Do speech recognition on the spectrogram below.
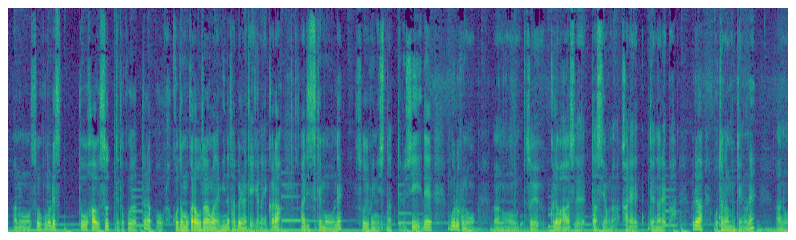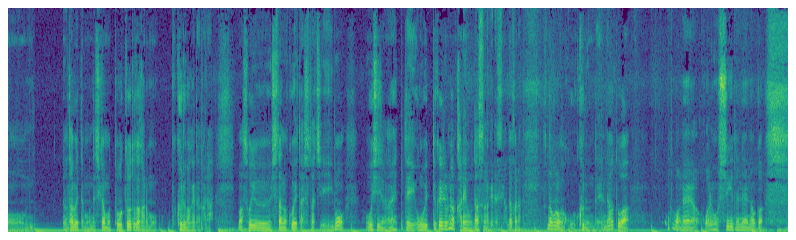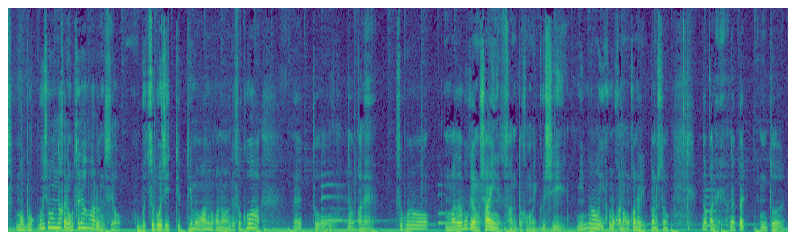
あの、そこのレストハウスってところだったらやっぱ子供から大人までみんな食べれなきゃいけないから味付けもねそういう風になってるしでゴルフのあの、そういうクラブハウスで出すようなカレーってなればそれは大人向けのねあの食べてもねしかも東京とかからも来るわけだから、まあ、そういう下の肥えた人たちも美味しいじゃない？って言ってくれるようなカレーを出すわけですよ。だからそんなものがこう来るんで。であとはあとはねあれも不思議でねなんか、まあ、牧場の中にお寺があるんですよ。仏墓寺って言って今もあんのかな。でそこはえっとなんかねそこのマザー牧場の社員さんとかも行くしみんな行くのかな？他の一般の人も。なんかねあのやっぱり、うんと、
